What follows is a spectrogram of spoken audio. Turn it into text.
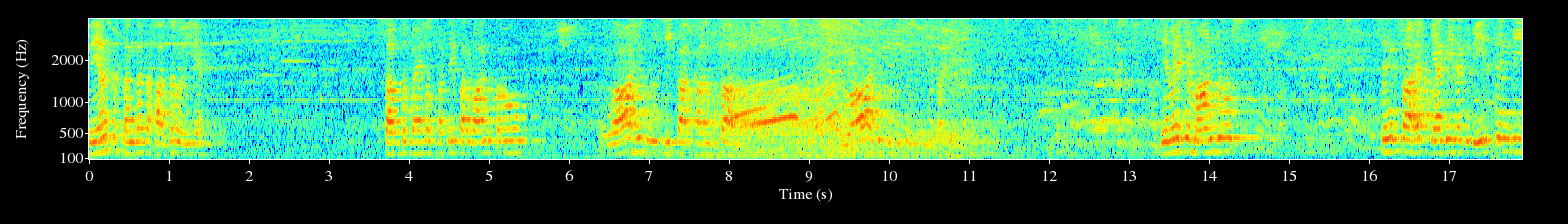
ਬੇਅੰਤ ਸੰਗਤ ਹਾਜ਼ਰ ਹੋਈ ਹੈ। ਸਭ ਤੋਂ ਪਹਿਲਾਂ ਫਤਿਹ ਪ੍ਰਵਾਨ ਕਰੋ। ਵਾਹਿਗੁਰੂ ਜੀ ਕਾ ਖਾਲਸਾ। ਵਾਹਿਗੁਰੂ ਜੀ ਕੀ ਫਤਿਹ। ਜਿਵੇਂ ਕਿ ਮਾਨਯੋਗ ਸਿੰਘ ਸਾਹਿਬ ਗਿਆਨੀ ਰਗਵੀਰ ਸਿੰਘ ਜੀ,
